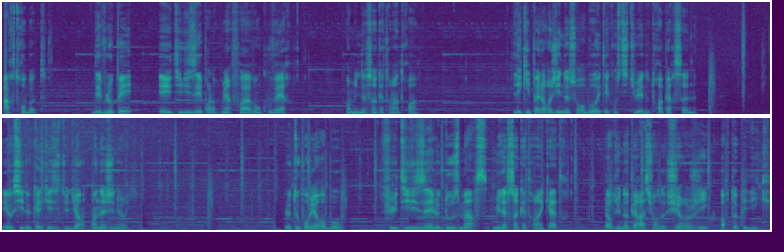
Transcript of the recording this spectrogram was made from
Arthrobot, développé et utilisé pour la première fois à Vancouver en 1983. L'équipe à l'origine de ce robot était constituée de trois personnes et aussi de quelques étudiants en ingénierie. Le tout premier robot fut utilisé le 12 mars 1984 lors d'une opération de chirurgie orthopédique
